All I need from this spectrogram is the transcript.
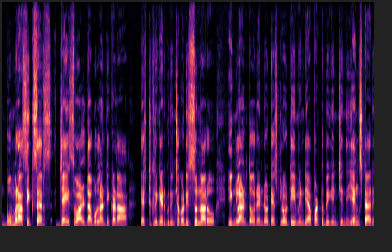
బుమ్రా సిక్సర్స్ జైస్వాల్ డబుల్ అంటే ఇక్కడ టెస్ట్ క్రికెట్ గురించి ఒకటి ఇస్తున్నారు. ఇంగ్లాండ్తో రెండో టెస్ట్లో టీమిండియా పట్టు బిగించింది. యంగ్స్టార్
